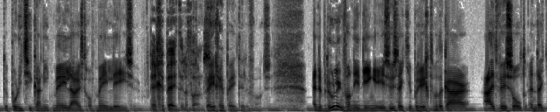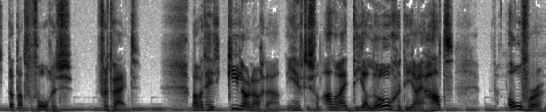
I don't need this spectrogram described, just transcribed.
De politie kan niet meeluisteren of meelezen. PGP-telefoons. PGP-telefoons. En de bedoeling van die dingen is dus dat je berichten met elkaar uitwisselt en dat dat, dat vervolgens verdwijnt. Maar wat heeft Kilo nou gedaan? Die heeft dus van allerlei dialogen die hij had over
